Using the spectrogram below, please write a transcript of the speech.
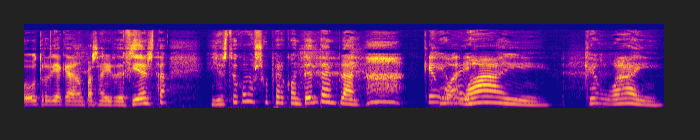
otro día quedaron para salir de fiesta. Y yo estoy como súper contenta en plan, ¡Ah, qué, qué guay, qué guay.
